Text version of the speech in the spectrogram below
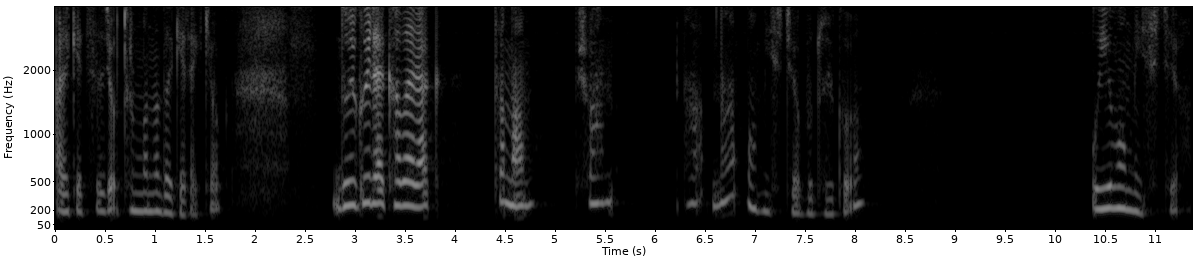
hareketsizce oturmana da gerek yok. Duyguyla kalarak tamam şu an ne, ne yapmamı istiyor bu duygu? Uyumamı istiyor.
